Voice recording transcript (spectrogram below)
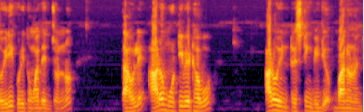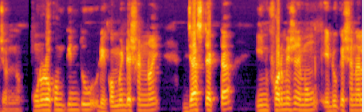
তৈরি করি তোমাদের জন্য, তাহলে আরও মোটিভেট হব আরও ইন্টারেস্টিং ভিডিও বানানোর জন্য। কোনো রকম কিন্তু রেকমেন্ডেশন নয় জাস্ট একটা ইনফরমেশন এবং এডুকেশনাল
